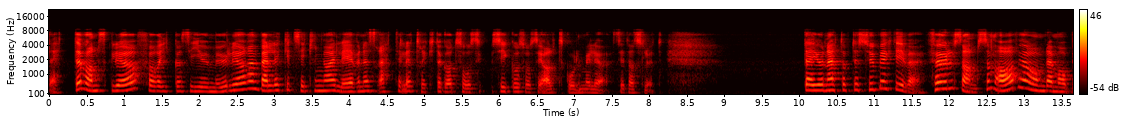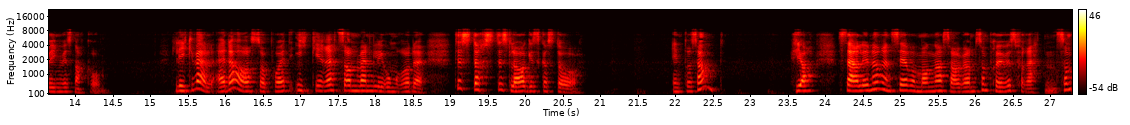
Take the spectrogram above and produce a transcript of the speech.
Dette vanskeliggjør, for ikke å si umuliggjør, en vellykket sikring av elevenes rett til et trygt og godt psykososialt skolemiljø. Det er jo nettopp det subjektive, følelsene, som avgjør om det er mobbing vi snakker om. Likevel er det altså på et ikke-rettsanvendelig område det største slaget skal stå, interessant. Ja, særlig når en ser hvor mange av sakene som prøves for retten, som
